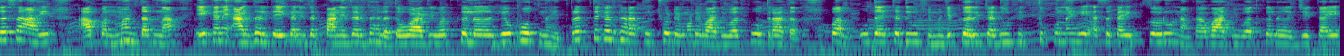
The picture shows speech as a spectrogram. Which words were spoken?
कसं आहे आपण म्हणतात ना एकाने आग झाली तर एकाने जर पाणी जर झालं तर वादविवाद कलह हे होत नाहीत. प्रत्येकच घरात हे छोटे मोठे वादविवाद होत राहतात. पण उद्याच्या दिवशी म्हणजे करीच्या दिवशी चुकूनही असं काही करू नका. वादविवाद कलह जे काही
